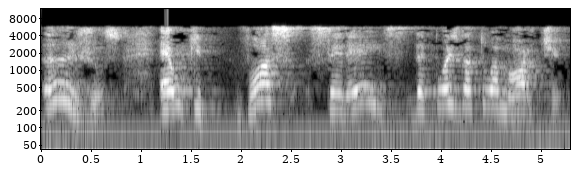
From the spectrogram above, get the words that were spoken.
Anjos é o que vós sereis depois da tua morte.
